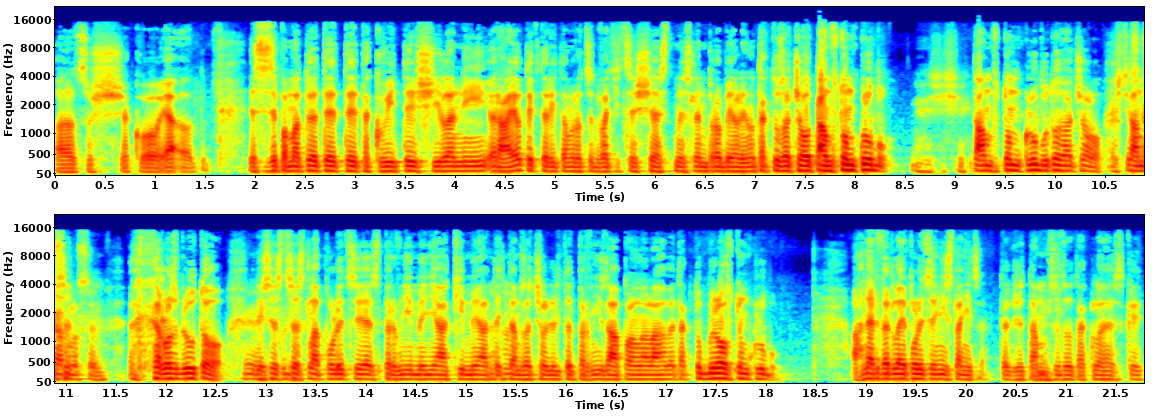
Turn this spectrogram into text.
A což jako, já, jestli si pamatujete ty, ty takový ty šílený rioty, který tam v roce 2006, myslím, proběhly, no tak to začalo tam v tom klubu. Ježiši. Tam v tom klubu to začalo. Ještě tam s Carlosem. Se, Carlos byl u toho. Když se cestla policie s prvními nějakými a teď Aha. tam začal dělat první zápal na láhve, tak to bylo v tom klubu a hned vedle je policejní stanice. Takže tam mm-hmm. se to takhle hezky,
